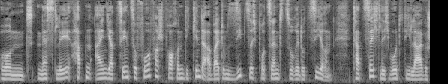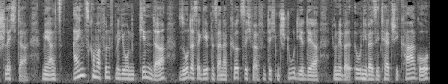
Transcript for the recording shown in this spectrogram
und Nestlé hatten ein Jahrzehnt zuvor versprochen, die Kinderarbeit um 70 Prozent zu reduzieren. Tatsächlich wurde die Lage schlechter. Mehr als 1,5 Millionen Kinder, so das Ergebnis einer kürzlich veröffentlichten Studie der Universität Chicago,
